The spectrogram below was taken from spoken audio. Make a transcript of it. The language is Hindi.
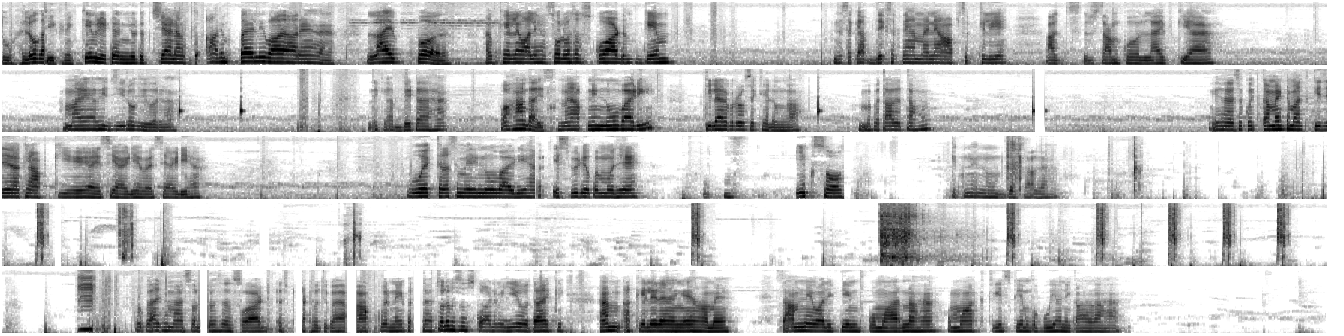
तो हेलो देख रहे हैं के रिटर्न यूट्यूब चैनल तो आज हम पहली बार आ रहे हैं लाइव पर। हम खेलने वाले हैं सोलो वर्सेस स्क्वाड गेम जैसा कि आप देख सकते हैं, मैंने आप सबके लिए आज शाम को लाइव किया है। हमारे अभी ज़ीरो व्यूअर है। देखिए अपडेट आया है। और हाँ गाइस मैं अपनी नूब आईडी किलर ब्रो से खेलूँगा। मैं बता देता हूँ। ऐसे कोई कमेंट मत कीजिएगा कि आपकी ये ऐसी आईडी है वैसी आईडी है। वो एक तरह से मेरी नूब आईडी है। इस वीडियो पर मुझे एक सौ कितने नूब दोस्त आ गए हैं? गाइस हमारा सोलह स्क्वाड स्टार्ट हो चुका है। आपको नहीं पता, सोलह सौ स्क्वाड में ये होता है कि हम अकेले रहेंगे, हमें सामने वाली टीम को मारना है और मार के इस गेम को बुया निकालना है।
